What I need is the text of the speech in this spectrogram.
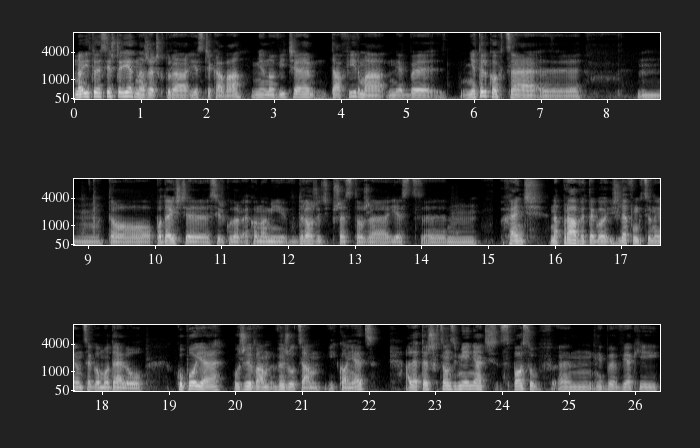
No i to jest jeszcze jedna rzecz, która jest ciekawa, mianowicie ta firma jakby nie tylko chce yy, to podejście circular economy wdrożyć przez to, że jest chęć naprawy tego źle funkcjonującego modelu. Kupuję, używam, wyrzucam i koniec, ale też chcą zmieniać sposób, jakby w jaki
